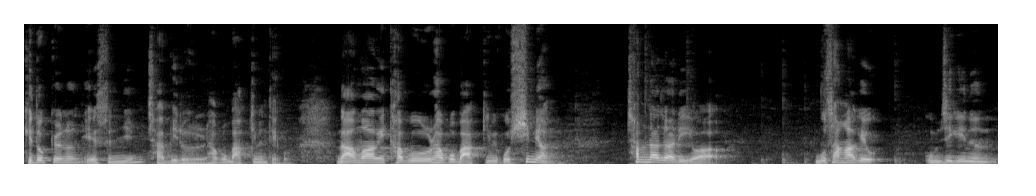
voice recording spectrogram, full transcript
기독교는 예수님 자비를 하고 맡기면 되고 나무 아미타불 하고 맡기고 쉬면 참나자리와 무상하게 움직이는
